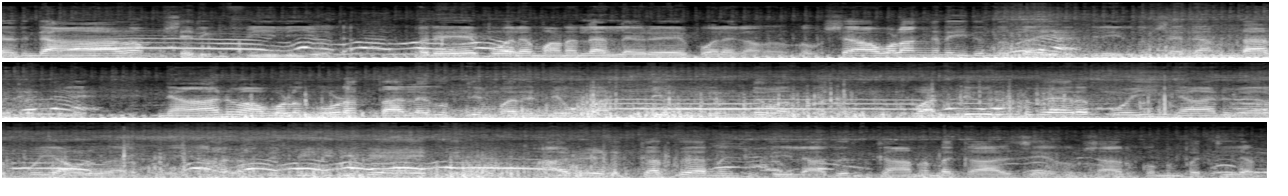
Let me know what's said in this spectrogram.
അതിന്റെ ആഴം ശരിക്കും ഫീൽ ചെയ്യൂല. ഒരേപോലെ മണലല്ല ഒരേപോലെ കാണുന്നുള്ളൂ. പക്ഷെ അവൾ അങ്ങനെ ഇരുന്ന് ധൈര്യത്തിലിരുന്നു. പക്ഷെ രണ്ടാം ട്രിപ്പിൽ ഞാനും അവളും കൂടെ തലകുത്തി മറിഞ്ഞ് വണ്ടി ഉരുണ്ട് വന്നു. വണ്ടി ഉരുണ്ട് വേറെ പോയി ഞാൻ വേറെ പോയി അവൾ വേറെ പോയി. അത് വീഡിയോ ആയിട്ട് ആരും എടുക്കാത്ത കാരണം കിട്ടിയില്ല. അത് കാണേണ്ട കാഴ്ചയായിരുന്നു. പക്ഷെ ആർക്കൊന്നും പറ്റിയില്ല.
